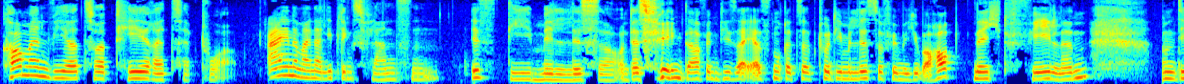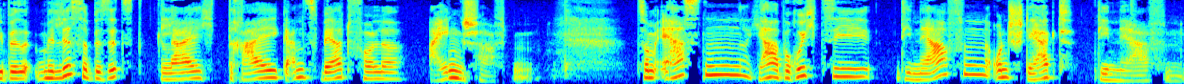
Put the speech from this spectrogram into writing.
kommen wir zur Teerezeptur. Eine meiner Lieblingspflanzen ist die Melisse und deswegen darf in dieser ersten Rezeptur die Melisse für mich überhaupt nicht fehlen. Die Be Melisse besitzt gleich drei ganz wertvolle Eigenschaften. Zum ersten, ja, beruhigt sie die Nerven und stärkt die Nerven.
